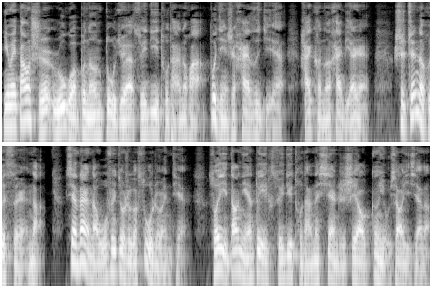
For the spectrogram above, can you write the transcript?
因为当时如果不能杜绝随地吐痰的话，不仅是害自己，还可能害别人，是真的会死人的。现在呢，无非就是个素质问题，所以当年对随地吐痰的限制是要更有效一些的。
